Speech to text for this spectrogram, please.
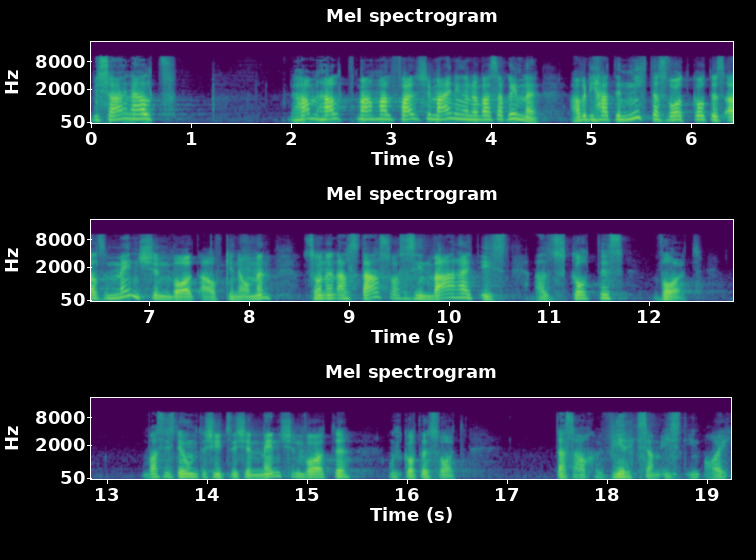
Wir sagen halt, wir haben halt manchmal falsche Meinungen und was auch immer. Aber die hatten nicht das Wort Gottes als Menschenwort aufgenommen, sondern als das, was es in Wahrheit ist, als Gottes Wort. Was ist der Unterschied zwischen Menschenworte und Gottes Wort? Das auch wirksam ist in euch,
